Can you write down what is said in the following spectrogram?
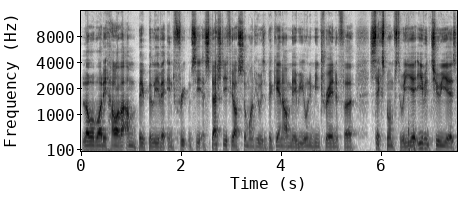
lower body. However, I'm a big believer in frequency, especially if you're someone who is a beginner, maybe you only been training for six months to a year, even two years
